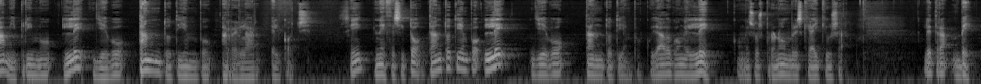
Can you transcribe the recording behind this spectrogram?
A mi primo le llevó tanto tiempo arreglar el coche. ¿Sí? Necesitó tanto tiempo, le llevó tanto tiempo. Cuidado con el le, con esos pronombres que hay que usar. Letra B.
